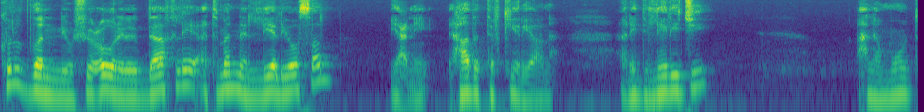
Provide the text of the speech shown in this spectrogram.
كل ظني وشعوري اللي بداخلي أتمنى الليل يوصل. يعني هذا تفكيري أنا. أريد الليل يجي على مود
